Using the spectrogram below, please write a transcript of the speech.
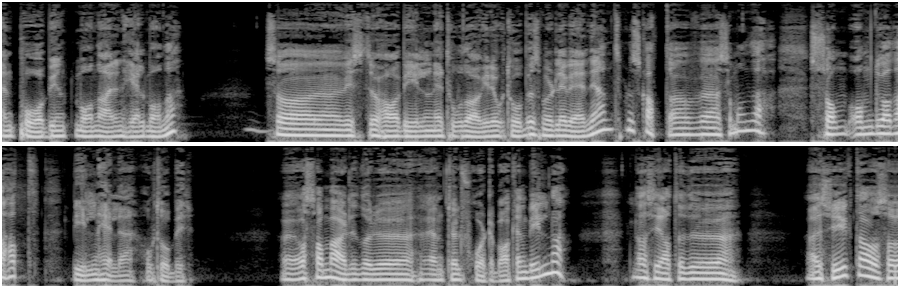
en påbegynt måned er en hel måned. Så øh, hvis du har bilen i to dager i oktober, så må du levere den igjen. Så må du skatte av som om, det, som om du hadde hatt bilen hele oktober. Eh, Og samme er det når du eventuelt får tilbake en bilen, da. La oss si at du er syk, da, og så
